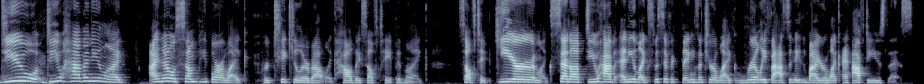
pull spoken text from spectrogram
Do you do you have any like I know some people are like particular about like how they self-tape and like self-tape gear and like setup. Do you have any like specific things that you're like really fascinated by or like I have to use this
